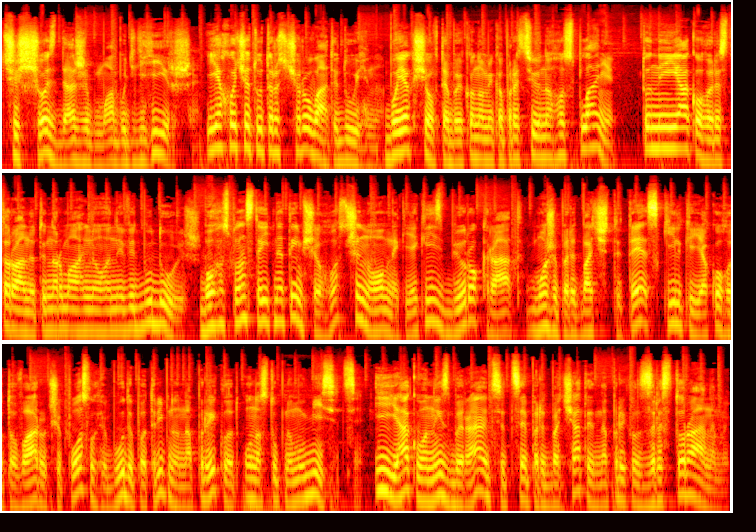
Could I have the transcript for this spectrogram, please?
чи щось даже, мабуть, гірше. І я хочу тут розчарувати Дугіна, бо якщо в тебе економіка працює на госплані. То ніякого ресторану ти нормального не відбудуєш. Бо госплан стоїть на тим, що госчиновник, якийсь бюрократ може передбачити те, скільки якого товару чи послуги буде потрібно, наприклад, у наступному місяці. І як вони збираються це передбачати, наприклад, з ресторанами.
